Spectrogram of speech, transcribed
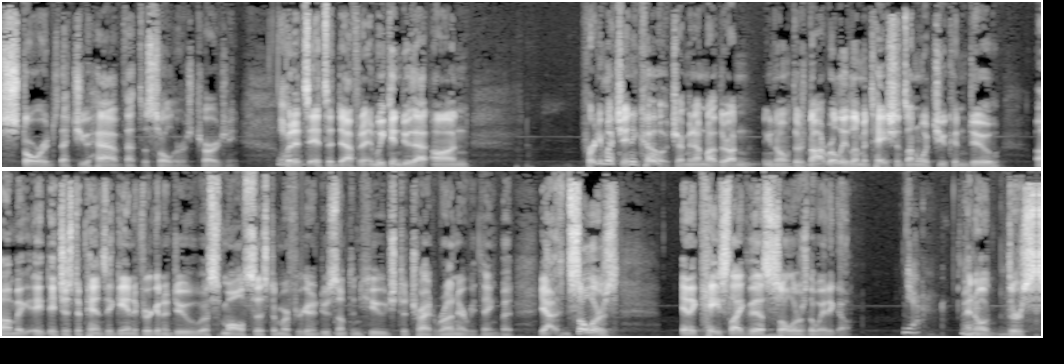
storage that you have that the solar is charging. Yeah. But it's it's a definite, and we can do that on pretty much any coach. I mean, I'm not there. I'm, you know, there's not really limitations on what you can do. Um, it, it just depends again if you're going to do a small system or if you're going to do something huge to try to run everything. But yeah, solar's in a case like this, solar's the way to go. Yeah. I know there's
